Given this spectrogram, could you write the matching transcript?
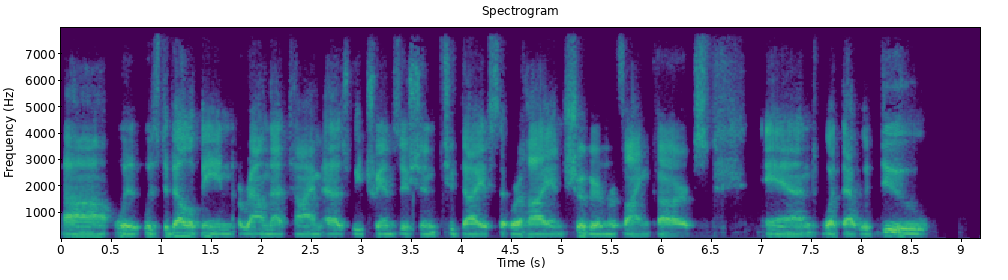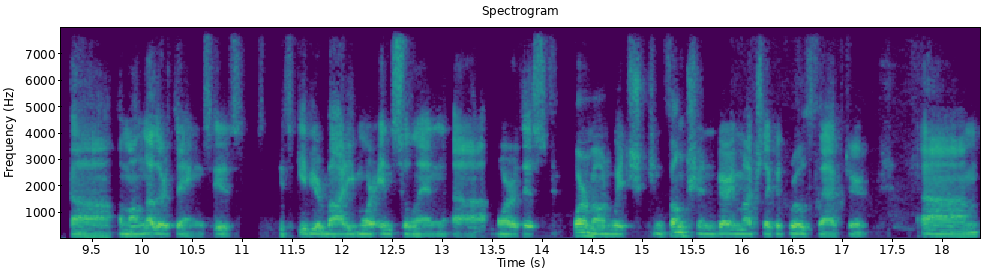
uh, was, was, developing around that time as we transitioned to diets that were high in sugar and refined carbs. And what that would do, uh, among other things, is, is give your body more insulin, uh, more of this hormone, which can function very much like a growth factor. Um,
